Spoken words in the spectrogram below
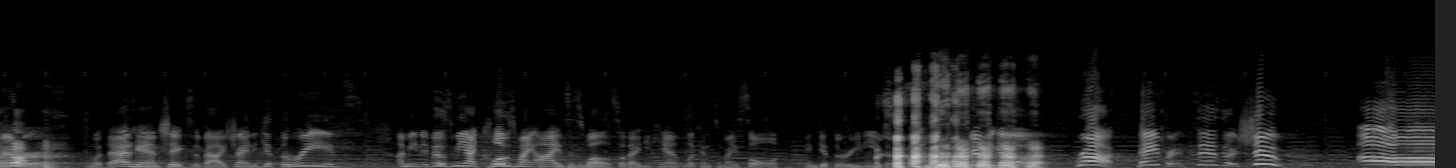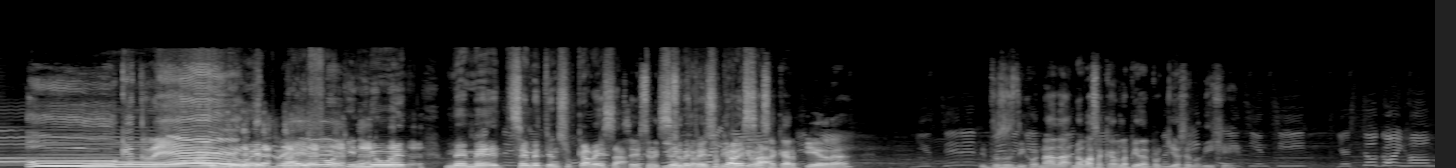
Remember what that handshake's about. He's trying to get the reads. I mean, if it was me, I'd close my eyes as well so that he can't look into my soul and get the read either. But here we go. Rock, paper, scissors, shoot. Oh! ¡Uh! ¡Qué it, I fucking knew it. Me, me- se metió en su cabeza. Se, se metió en su cabeza, dijo que iba a sacar piedra. Entonces dijo, nada, no va a sacar la piedra porque ya But se lo dije. AT&T, you're still going home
